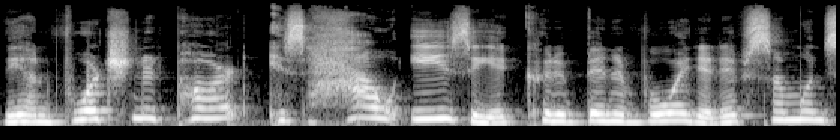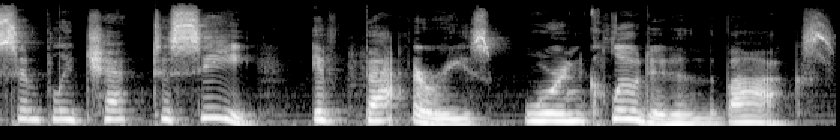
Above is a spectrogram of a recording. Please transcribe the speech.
The unfortunate part is how easy it could have been avoided if someone simply checked to see if batteries were included in the box.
